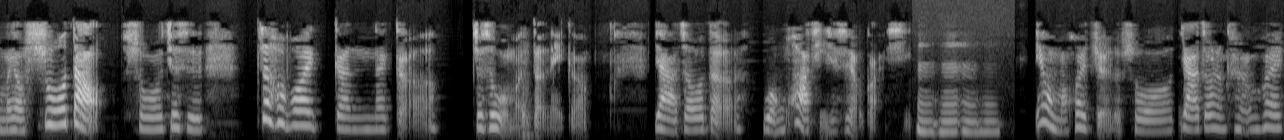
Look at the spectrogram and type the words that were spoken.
们有说到说，就是这会不会跟那个，就是我们的那个亚洲的文化其实是有关系。嗯哼，嗯哼。因为我们会觉得说，亚洲人可能会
